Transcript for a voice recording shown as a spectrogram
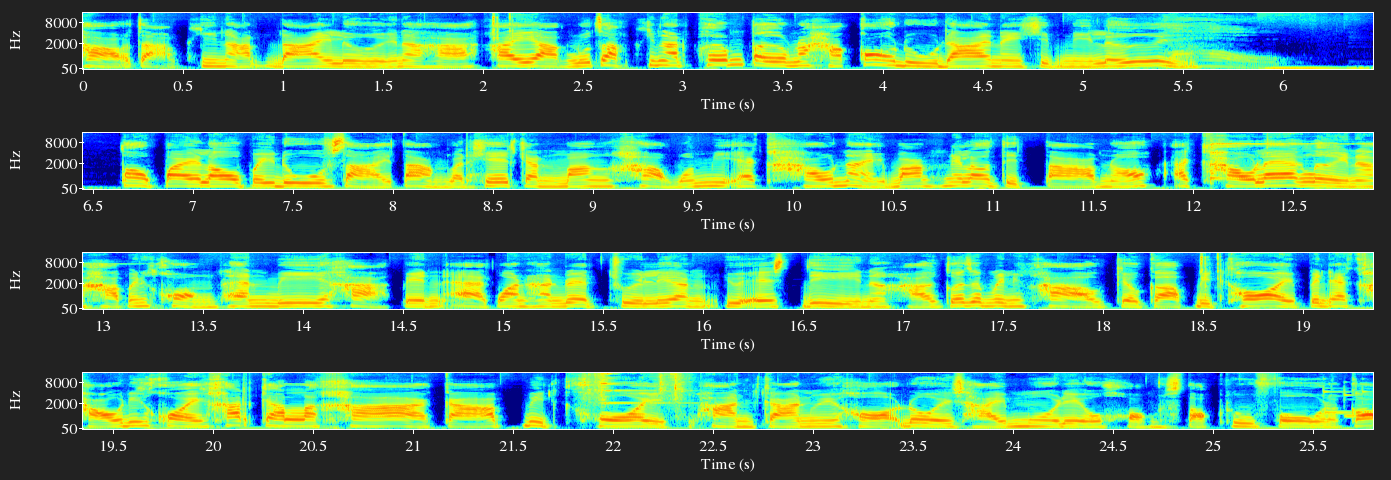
ข่าวจากพี่นัทได้เลยนะคะ ใครอยากรู้จักพี่นัทเพิ่มเติมนะคะ ก็ดูได้ในคลิปนี้เลย ต่อไปเราไปดูสายต่างประเทศกันบ้างค่ะ ว่ามี Account ไหนบ้างให้เราติดตามเนาะ Account แรกเลยนะคะ เป็นของ Plan B ค่ะ เป็น at 100 trillion USD นะคะ ก็จะเป็นข่าวเกี่ยวกับ Bitcoin เป็น Account ที่คอยคาดการราคากราฟ Bitcoin ผ่านการวิเคราะห์โดยใช้โมเดลของ Stock to Flow แล้วก็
